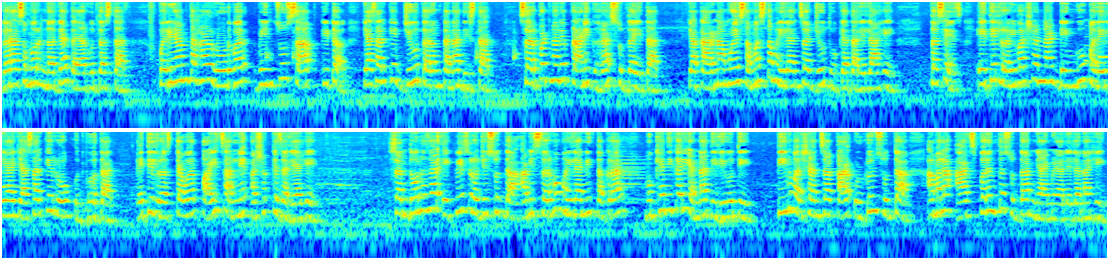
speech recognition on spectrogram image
घरासमोर नद्या तयार होत असतात. परिणामतः रोडवर विंचू साप कीटक यासारखे जीव तरंगताना दिसतात. सरपटणारे प्राणी घरात सुद्धा येतात. या कारणामुळे समस्त महिलांचा जीव धोक्यात आलेला आहे. तसेच येथील रहिवाशांना डेंग्यू मलेरिया यासारखे रोग उद्भवतात. येथील रस्त्यावर पायी चालणे अशक्य झाले आहे. सन दोन हजार एकवीस रोजी सुद्धा आम्ही सर्व महिलांनी तक्रार मुख्याधिकारी यांना दिली होती. तीन वर्षांचा काळ उलटून सुद्धा आम्हाला आजपर्यंत सुद्धा न्याय मिळालेला नाही.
